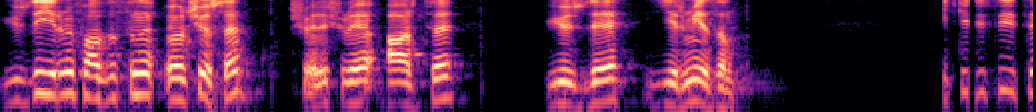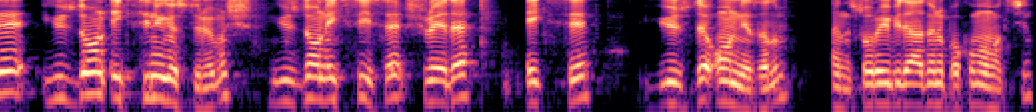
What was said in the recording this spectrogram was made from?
%20 fazlasını ölçüyorsa şöyle şuraya artı %20 yazalım. İkincisi ise %10 eksiğini gösteriyormuş. %10 eksi ise şuraya da eksi %10 yazalım. Hani soruyu bir daha dönüp okumamak için.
